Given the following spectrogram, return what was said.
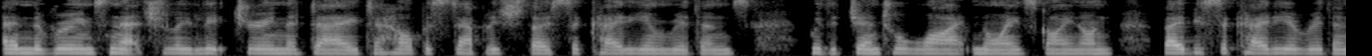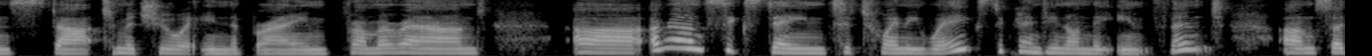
and the rooms naturally lit during the day to help establish those circadian rhythms with a gentle white noise going on. Baby circadian rhythms start to mature in the brain from around uh, around 16 to 20 weeks, depending on the infant. Um, so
